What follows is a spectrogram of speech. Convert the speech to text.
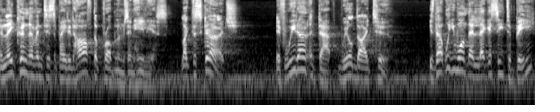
And they couldn't have anticipated half the problems in Heleus. Like the Scourge. If we don't adapt, we'll die too. Is that what you want their legacy to be?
